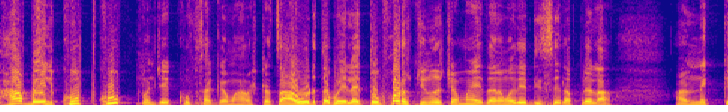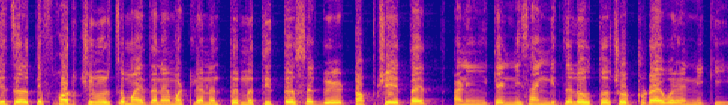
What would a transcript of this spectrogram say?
हा बैल खूप खूप म्हणजे खूप सगळ्या महाराष्ट्राचा आवडता बैल आहे. तो फॉर्च्युनरच्या मैदानामध्ये दिसेल आपल्याला. आणि नक्कीच ते फॉर्च्युनरचं मैदान आहे म्हटल्यानंतर तिथं सगळे टॉपचे येत आहेत. आणि त्यांनी सांगितलेलं होतं छोटू ड्रायव्हर यांनी की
